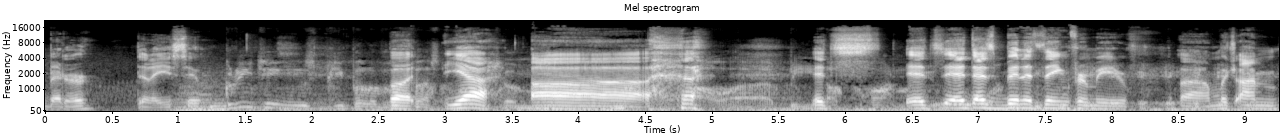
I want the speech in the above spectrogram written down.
better than I used to. Greetings, people of But first yeah, uh, it's it's it has been a thing for me, um, which I'm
